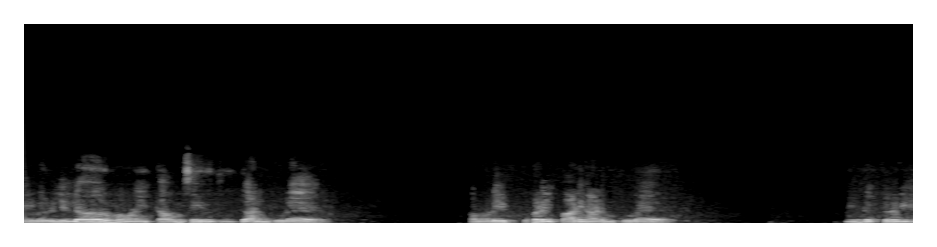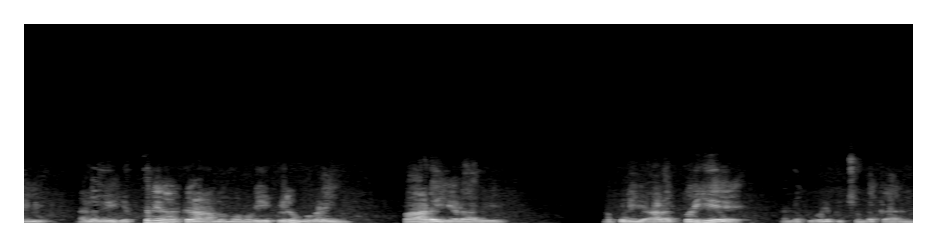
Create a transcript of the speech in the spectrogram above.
இவர்கள் எல்லாரும் அவனை தவம் செய்து துதித்தாலும் கூட அவனுடைய புகழை பாடினாலும் கூட இந்த பிறவியில் அல்லது எத்தனை நாட்களானாலும் அவனுடைய பெரும் புகழை பாட இயலாது. அப்படி அளப்பரிய அந்த புகழுக்கு சொந்தக்காரன்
